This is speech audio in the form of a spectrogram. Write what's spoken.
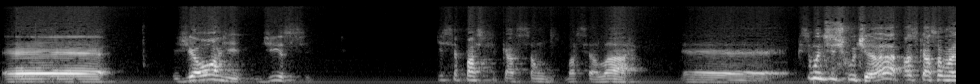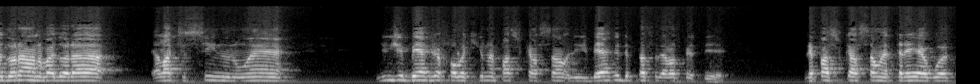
É, George disse que se a pacificação bacelar. É, que se muito discute, ah, a pacificação vai durar, não vai durar, é laticínio, não é. Lindbergh já falou aqui que não é pacificação. Lindbergh é deputado federal do PT. Não é pacificação, é trégua.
